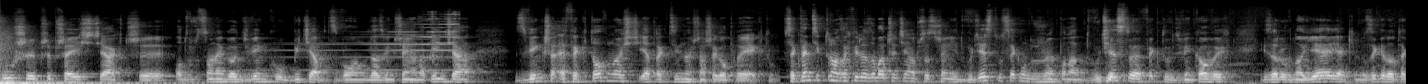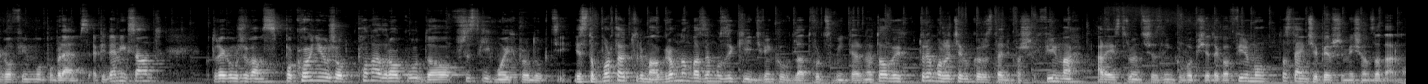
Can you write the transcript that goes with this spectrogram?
suszy przy przejściach, czy odwróconego dźwięku bicia w dzwon dla zwiększenia napięcia zwiększa efektowność i atrakcyjność naszego projektu. W sekwencji, którą za chwilę zobaczycie na przestrzeni 20 sekund użyłem ponad 20 efektów dźwiękowych i zarówno je, jak i muzykę do tego filmu pobrałem z Epidemic Sound, którego używam spokojnie już od ponad roku do wszystkich moich produkcji. Jest to portal, który ma ogromną bazę muzyki i dźwięków dla twórców internetowych, które możecie wykorzystać w Waszych filmach, a rejestrując się z linku w opisie tego filmu, dostaniecie pierwszy miesiąc za darmo.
